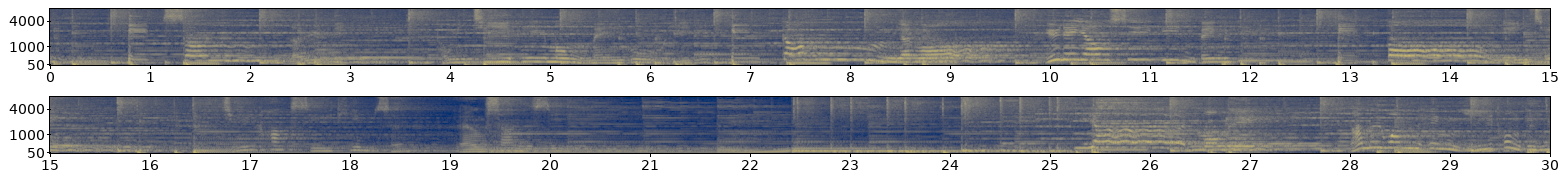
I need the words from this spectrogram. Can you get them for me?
心里边，童年稚气梦未污染。今日我与你又肩并肩，当年情此刻是添上新鲜。一望你，眼里温馨已通电。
